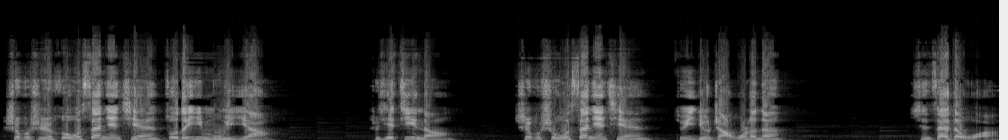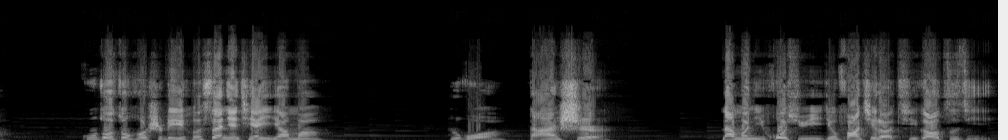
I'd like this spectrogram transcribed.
是不是和我三年前做的一模一样？这些技能是不是我三年前就已经掌握了呢？现在的我，工作综合实力和三年前一样吗？如果答案是，那么你或许已经放弃了提高自己。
